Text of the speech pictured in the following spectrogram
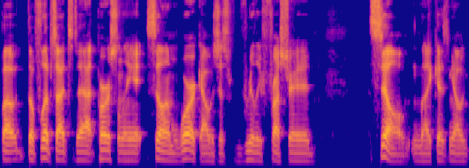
but the flip side to that, personally, still in work, I was just really frustrated. Still, like, as you know,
